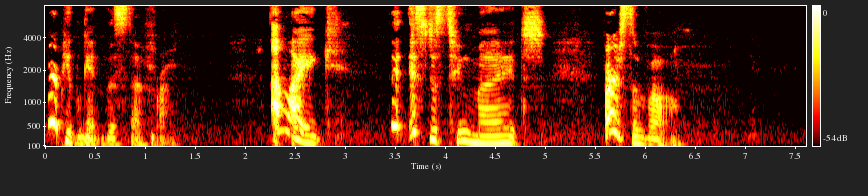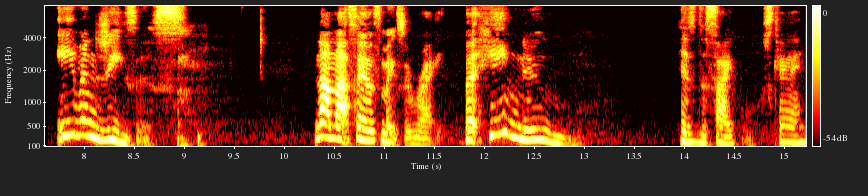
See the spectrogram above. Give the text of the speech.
where are people getting this stuff from? I'm like, it's just too much. First of all, even Jesus, now I'm not saying this makes it right, but he knew his disciples, okay?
